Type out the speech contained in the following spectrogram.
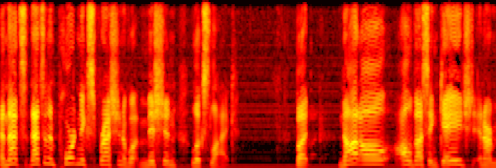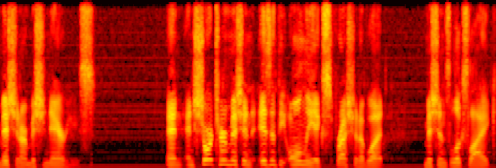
And that's, that's an important expression of what mission looks like. But not all, all of us engaged in our mission are missionaries. And, and short term mission isn't the only expression of what missions looks like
